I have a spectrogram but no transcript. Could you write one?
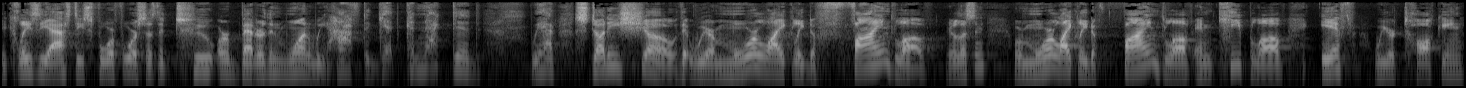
Ecclesiastes 4 4 says that two are better than one. We have to get connected. We have studies show that we are more likely to find love. You're listening? We're more likely to find love and keep love if we are talking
